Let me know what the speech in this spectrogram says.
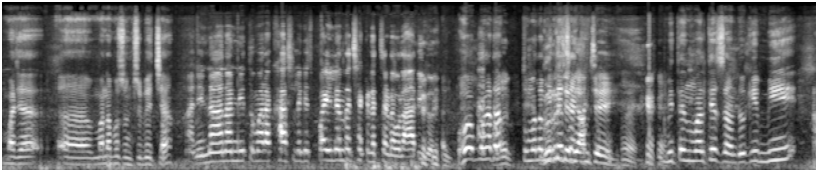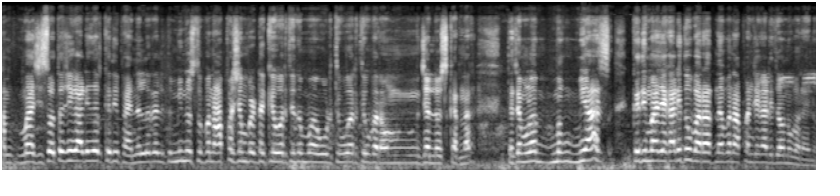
माझ्या अ, मनापासून शुभेच्छा. आणि नानांनी तुम्हाला खास लगेच पहिल्यांदा छकड्यात चढवला आधी. हो मग आता तुम्हाला मी गुरुजी तेच ते सांग- आमचे. मी तर मला तेच सांगतो की मी आम- माझी स्वतःची गाडी जर कधी फायनलला राहिली तर मी नसतो पण आपण शंभर टक्के वरती तर मग वरती वरती उभं राहून जल्लोष करणार. त्याच्यामुळं मग मी आज कधी माझ्या गाडीत उभा राहत नाही पण आपणच्या गाडीत जाऊन उभा राहिलो.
